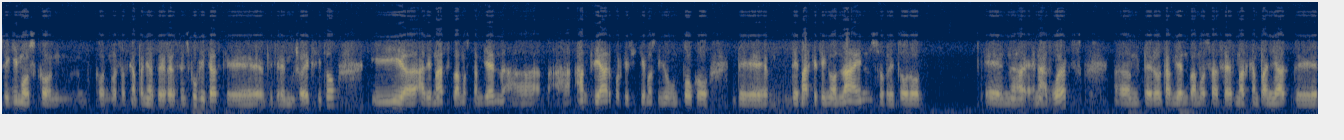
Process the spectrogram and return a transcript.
seguimos con, con nuestras campañas de relaciones públicas que, tienen mucho éxito. Y uh, además vamos también a, ampliar porque sí que hemos tenido un poco de, de marketing online, sobre todo en, uh, en AdWords, um, pero también vamos a hacer más campañas de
